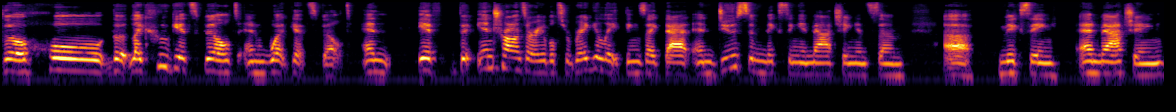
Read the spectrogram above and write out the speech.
the whole, the, like who gets built and what gets built. And if the introns are able to regulate things like that and do some mixing and matching and some uh, mixing and matching,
